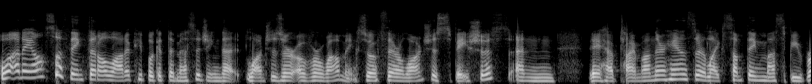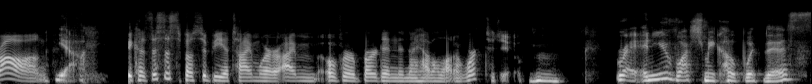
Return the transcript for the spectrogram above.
Well, and I also think that a lot of people get the messaging that launches are overwhelming. So if their launch is spacious and they have time on their hands, they're like, something must be wrong. Yeah. Because this is supposed to be a time where I'm overburdened and I have a lot of work to do. Mm-hmm. Right. And you've watched me cope with this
